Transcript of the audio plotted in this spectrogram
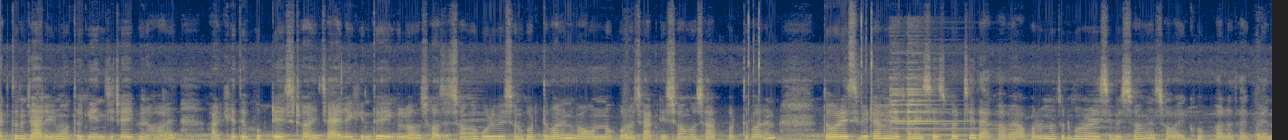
একদম জালির মতো গেঞ্জি টাইপের হয় আর খেতে খুব টেস্ট হয়। চাইলে কিন্তু এগুলো সসের সঙ্গে পরিবেশন করতে পারেন বা অন্য কোনো চাটনির সঙ্গে সার্ভ করতে পারেন। তো রেসিপিটা আমি এখানেই শেষ করছি। দেখা হবে আবারও নতুন কোনো রেসিপির সঙ্গে। সবাই খুব ভালো থাকবেন।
